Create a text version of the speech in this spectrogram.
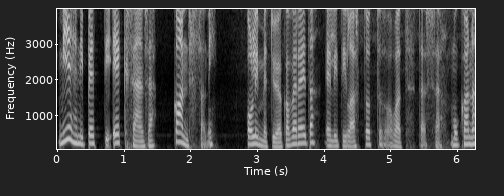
Mieheni petti eksäänsä kanssani olimme työkavereita, eli tilastot ovat tässä mukana.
